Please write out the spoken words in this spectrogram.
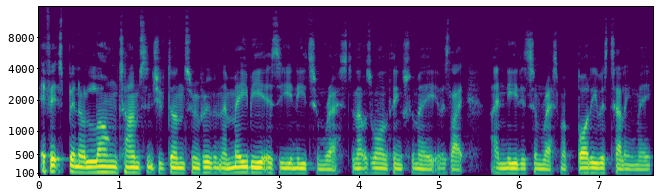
if it's been a long time since you've done some improvement, then maybe it is that you need some rest. And that was one of the things for me. It was like I needed some rest. My body was telling me,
